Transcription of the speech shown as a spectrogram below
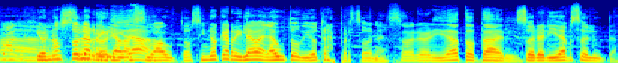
Fangio no solo arreglaba su auto, sino que arreglaba el auto de otras personas. Sororidad total. Sororidad absoluta.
